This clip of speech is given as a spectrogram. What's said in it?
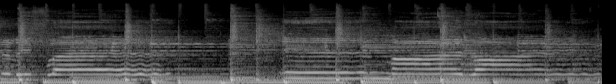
Naturally fled in my life.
